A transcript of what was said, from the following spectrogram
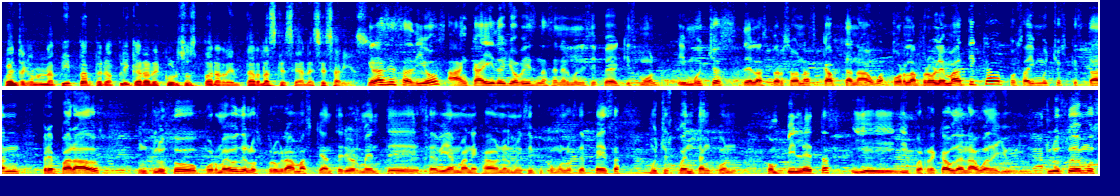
Cuenta con una pipa, pero aplicará recursos para rentar las que sean necesarias. Gracias a Dios han caído lloviznas en el municipio de Quismón y muchas de las personas captan agua. Por la problemática, pues hay muchos que están preparados, incluso por medio de los programas que anteriormente se habían manejado en el municipio, como los de PESA, muchos cuentan con, con piletas y, pues recaudan agua de lluvia. Incluso hemos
